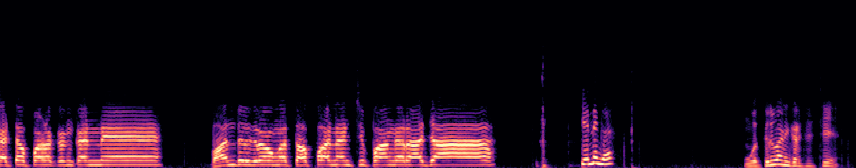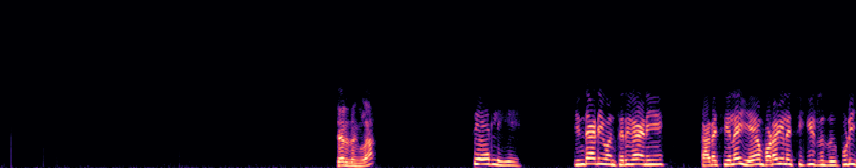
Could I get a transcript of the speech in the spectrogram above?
கெட்ட பழக்கம் கண்ணே. வந்திருக்கிறவங்க தப்பா நினைச்சுப்பாங்க ராஜா. என்னங்க? உங்க திருவாணி கிடைச்சிச்சு சரிதுங்களா? சேரலையே. இந்தாடி உன் திருகாணி. கடைசியில ஏன் புடவையில சிக்கிட்டு இருந்தது? புடி.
